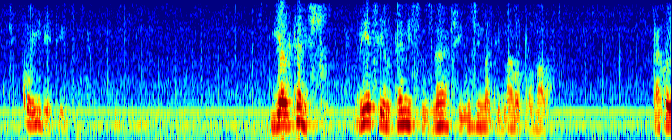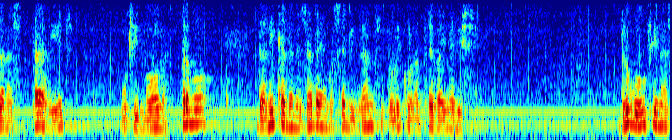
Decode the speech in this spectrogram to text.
Znači, ko ide ti? Jel tenis? Riječ jel tenisu znači uzimati malo po malo. Tako da nas ta riječ uči dvome. Prvo, da nikada ne zadajemo sebi granicu, toliko nam treba i ne više. Drugo uči nas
